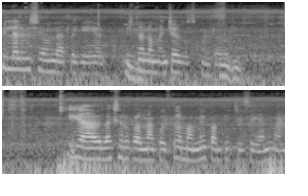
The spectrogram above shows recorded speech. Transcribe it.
పిల్లల విషయంలో అట్లా చేయడు. విష్ణన్న మంచిగా చూసుకుంటాడు. ఈ యాభై లక్ష రూపాయలు నాకు వద్దు మమ్మీ పంపించేసేయని మళ్ళీ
